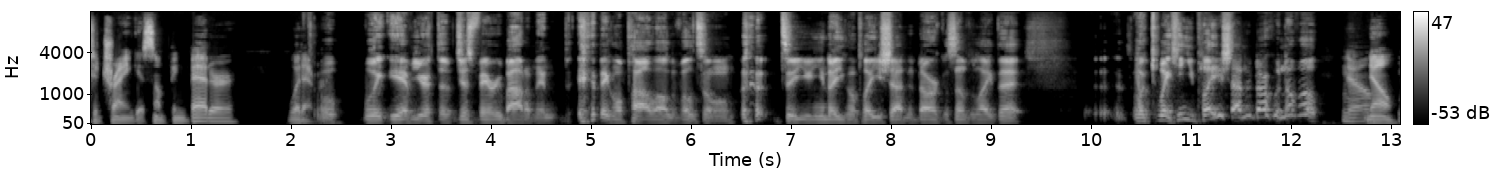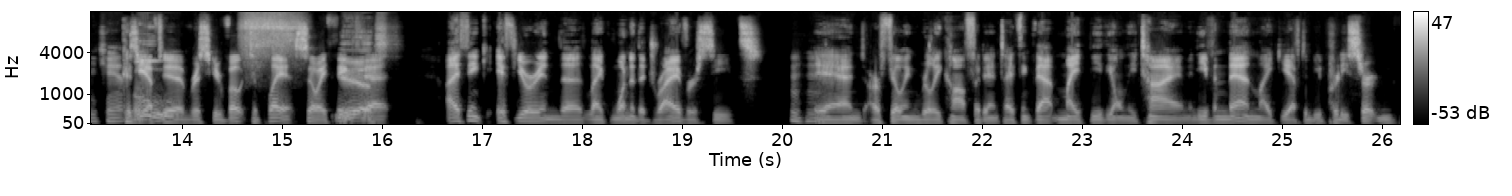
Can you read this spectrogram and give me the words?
to try and get something better, whatever. Well, well, yeah, if you're at the just very bottom and they're gonna pile all the votes on to you, you know, you're gonna play your shot in the dark or something like that. Uh, Wait, wait, can you play your shot in the dark with no vote? No, No, you can't. Because you have to risk your vote to play it. So I think that I think if you're in the like one of the driver's seats Mhm. and are feeling really confident, I think that might be the only time. And even then, like you have to be pretty certain.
